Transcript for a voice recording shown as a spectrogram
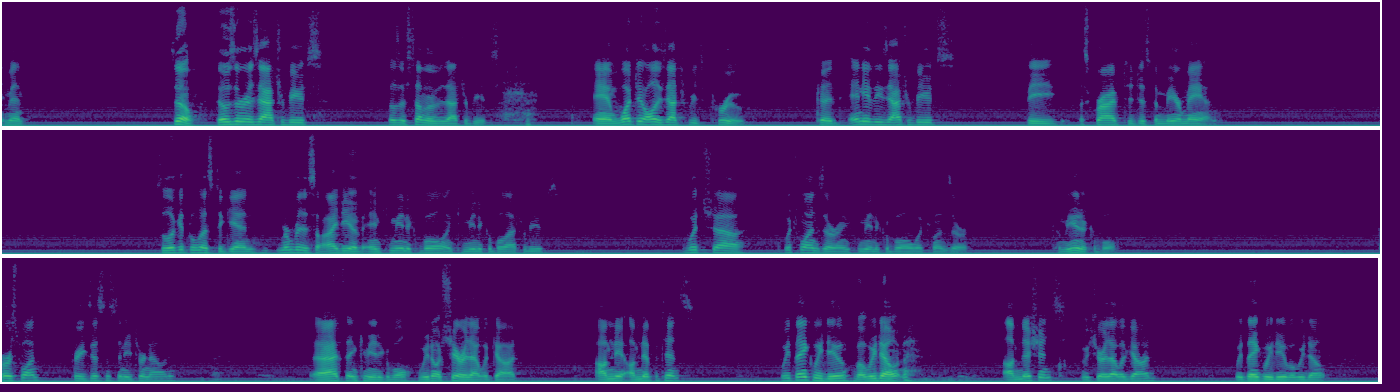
Amen. So, those are his attributes. Those are some of his attributes. And what do all these attributes prove? Could any of these attributes be ascribed to just a mere man? So look at the list again. Remember this idea of incommunicable and communicable attributes? Which, uh, which ones are incommunicable and which ones are communicable? First one, preexistence and eternality. That's incommunicable. We don't share that with God. Omni- omnipotence. We think we do, but we don't. Omniscience. We share that with God. We think we do, but we don't.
